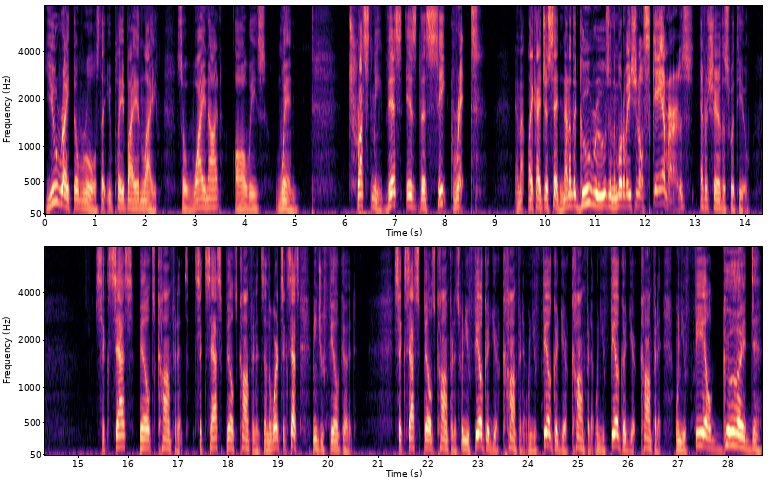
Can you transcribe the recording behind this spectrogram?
You write the rules that you play by in life. So why not always win? Trust me, this is the secret. And like I just said, none of the gurus and the motivational scammers ever share this with you. Success builds confidence. Success builds confidence. And the word success means you feel good. Success builds confidence. When you feel good, you're confident. When you feel good, you're confident. When you feel good, you're confident. When you feel good,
